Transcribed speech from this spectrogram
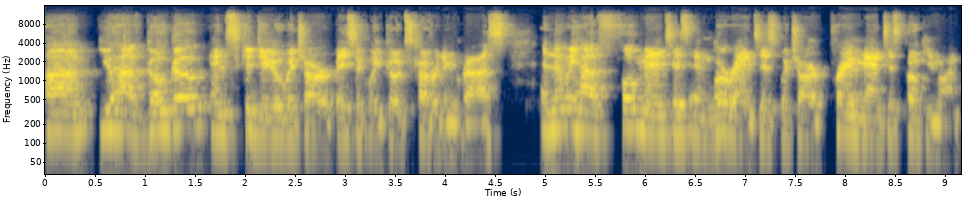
Um, you have Go-Go and Skiddo, which are basically goats covered in grass. And then we have Fomantis and Lurantis, which are praying mantis Pokemon,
